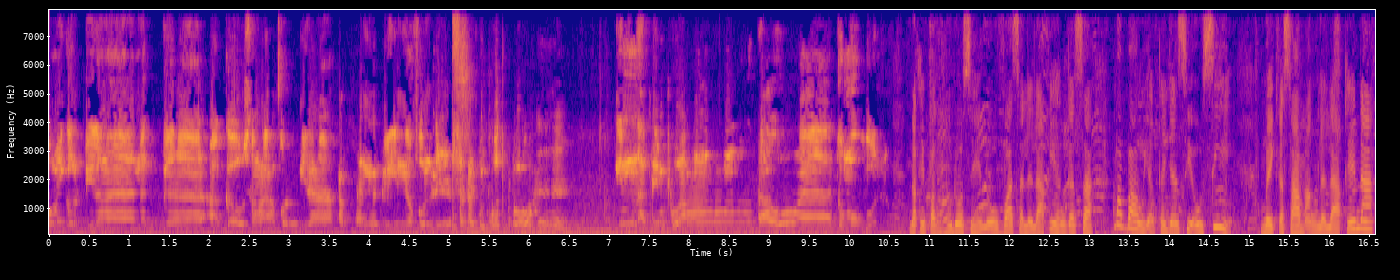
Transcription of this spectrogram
Oh my God, bilang uh, nag-agaw sa ako bilang kapitan ng green na folder. Sa katibot ko, in-attempt ko ang tao nga dumubon. Nakipagbuno si Hinova sa lalaki hanggang sa mabawi ang kanyang COC. May kasama ang lalaki na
